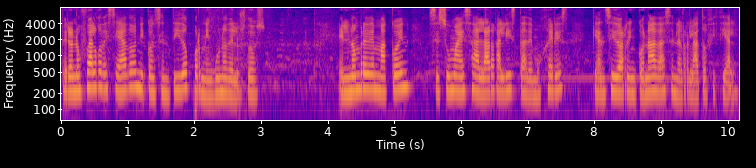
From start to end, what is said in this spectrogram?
pero no fue algo deseado ni consentido por ninguno de los dos. El nombre de Cohen se suma a esa larga lista de mujeres que han sido arrinconadas en el relato oficial.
